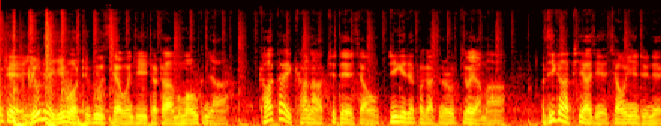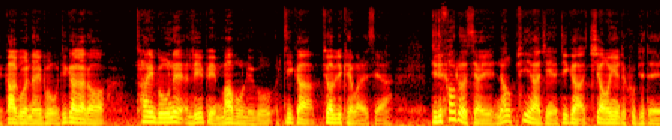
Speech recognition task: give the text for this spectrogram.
ဟုတ်ကဲ့ရိုးနဲ့ရေးပေါ်ထုခုဆရာဝန်ကြီးဒေါက်တာမမောင်ဦးခင်ဗျာခါးကိုက်ခါနာဖြစ်တဲ့အကြောင်းပြီးခဲ့တဲ့ဘက်ကကျွန်တော်တို့ပြောရမှာအဓိကဖြစ်ရခြင်းအကြောင်းရင်းတွေနဲ့ကာကွယ်နိုင်ဖို့အဓိကကတော့ထိုင်ပုံနဲ့အလေးပင်မပုံတွေကိုအဓိကပြောပြခဲ့ပါတယ်ဆရာဒီတစ်ခေါက်တော့ဆရာကြီးနောက်ဖြစ်ရခြင်းအဓိကအကြောင်းရင်းတစ်ခုဖြစ်တဲ့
